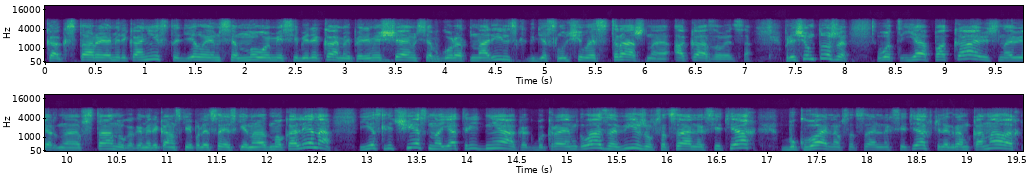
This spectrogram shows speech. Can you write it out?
как старые американисты, делаемся новыми сибиряками, перемещаемся в город Норильск, где случилось страшное, оказывается. Причем тоже, вот я покаюсь, наверное, встану, как американские полицейские, на одно колено. Если честно, я три дня, как бы краем глаза, вижу в социальных сетях, буквально в социальных сетях, в телеграм-каналах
